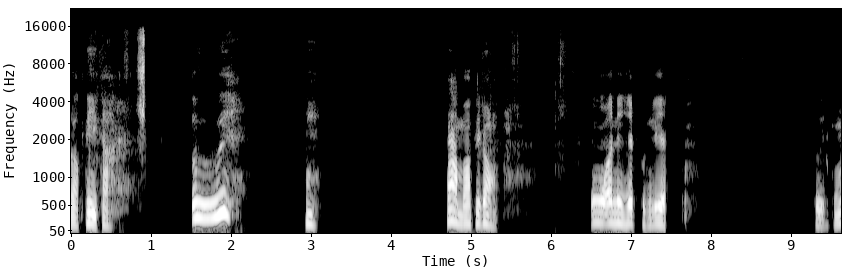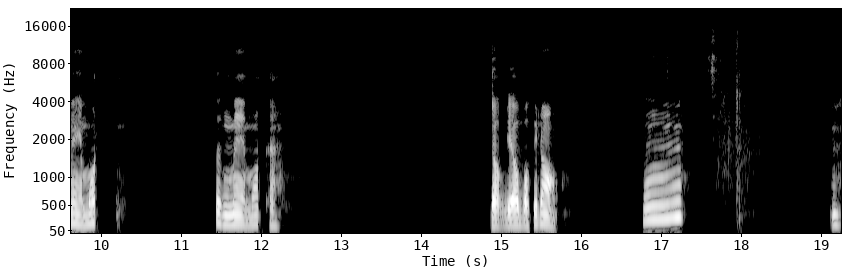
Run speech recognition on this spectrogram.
ดอกนี่ค่ะเอ้ยนี่งามบ่พี่น้องโอ้อันนี้เฮ็ดผึ่งเลียด เปิดแม่มดผึ่งแม่มดค่ะ ดอกเดียวบอกพี่น้องอืมอืม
